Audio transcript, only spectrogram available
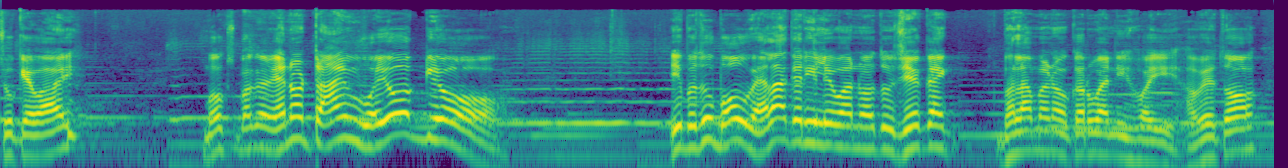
શું કહેવાય? મોક્ષ બગાડ્યો એનો ટાઈમ વયો ગયો. એ બધું બહુ વહેલા કરી લેવાનું હતું. જે કંઈક ભલામણો કરવાની હોય. હવે તો,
